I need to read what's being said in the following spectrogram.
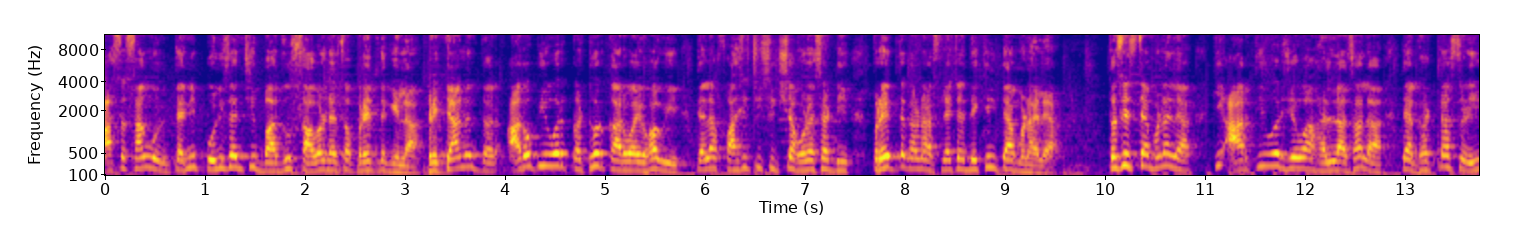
असं सांगून त्यांनी पोलिसांची बाजू सावरण्याचा प्रयत्न केला. आणि त्यानंतर आरोपीवर कठोर कारवाई व्हावी त्याला फाशीची शिक्षा होण्यासाठी प्रयत्न करणार असल्याच्या देखील त्या म्हणाल्या. तसेच त्या म्हणाल्या की आरतीवर जेव्हा हल्ला झाला त्या घटनास्थळी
